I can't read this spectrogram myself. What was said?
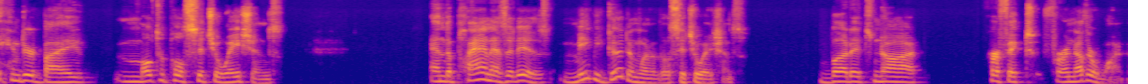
hindered by multiple situations and the plan as it is may be good in one of those situations but it's not perfect for another one.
